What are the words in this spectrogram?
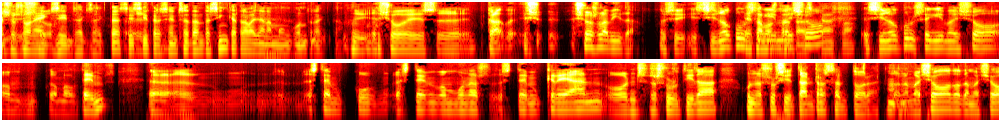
Això i són èxits, exacte. Sí, sí, 375 que treballen amb un contracte. i això és, eh, clar, això, això és la vida. O sigui, si no aconseguim això, tasca, clar. si no aconseguim això amb, amb el temps, eh, estem, estem, amb una, estem creant o ens sortirà una societat receptora. Dóna'm això, dóna'm això,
